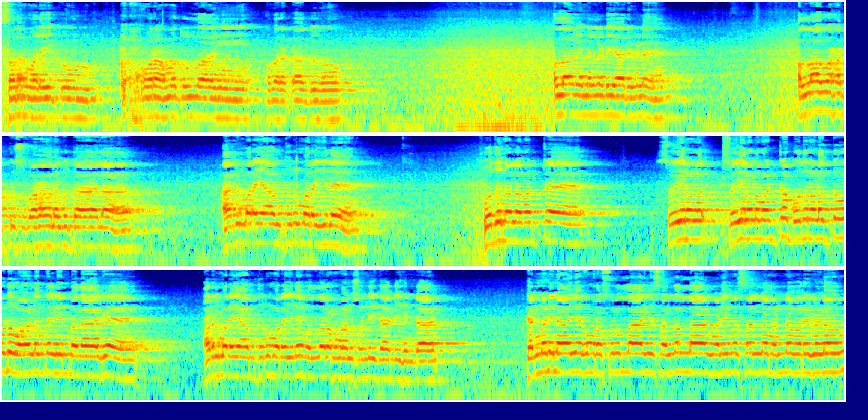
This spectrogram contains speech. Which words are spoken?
السلام عليكم ورحمة الله وبركاته அல்லாவின் நல்லடியார்களே அல்லாஹ் ஹக்கு சுபஹானகு தஆலா அருள்மறையாம் திருமறையிலே பொதுநலமற்ற சுயநல சுயநலமற்ற பொதுநலத்தோடு வாழுங்கள் என்பதாக அருள்மறையாம் திருமறையிலே வல்ல ரஹ்மான் சொல்லி காட்டுகின்றான் கண்மணி நாயகம் ரசூலுல்லாஹி சல்லல்லாஹ் அலைஹி அன்னவர்களும்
